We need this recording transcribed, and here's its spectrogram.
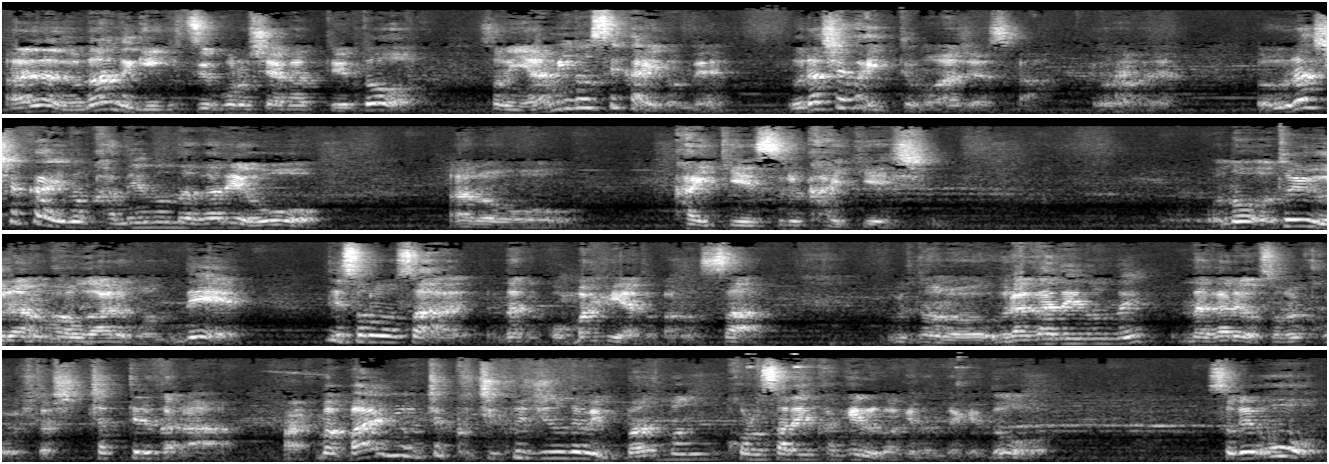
あれなんですよ。なんで激痛殺し屋かっていうとその闇の世界のね裏社会っていうのがあるじゃないですか。世の中ね、裏社会の金の流れをあの会計する会計士のという裏の顔があるもんででそのさなんかこうマフィアとかのさその裏金のね流れをその人は知っちゃってるから、はい。まあ、場合によっちゃ口封じのためにバンバン殺されかけるわけなんだけどそれを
